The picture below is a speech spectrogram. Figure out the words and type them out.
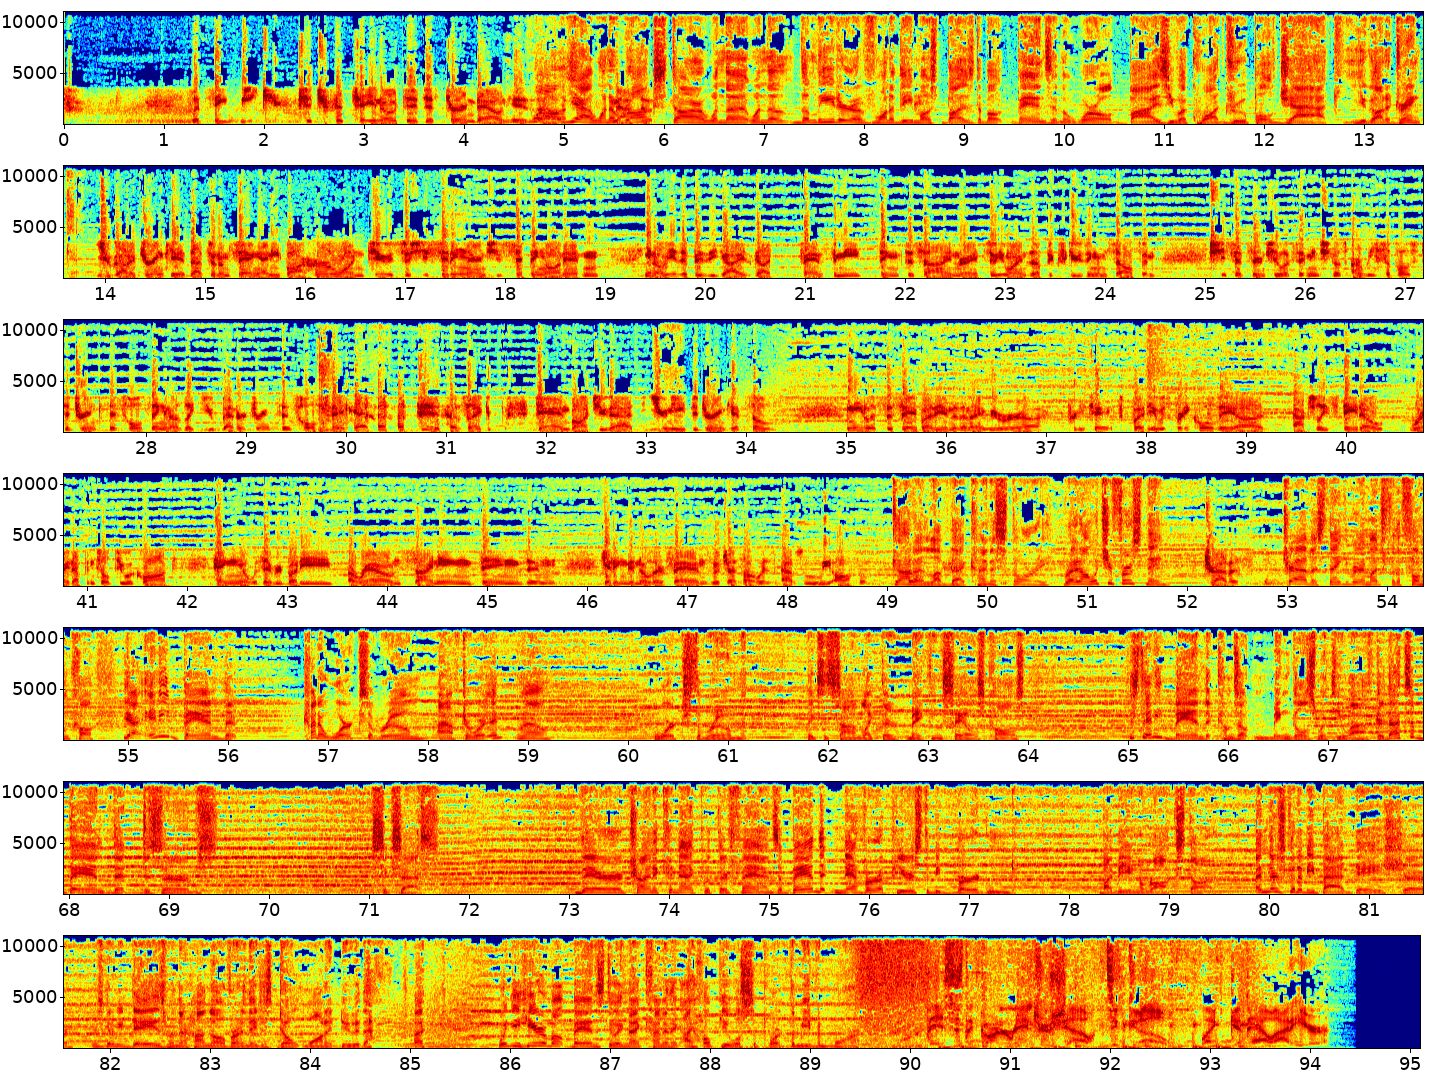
let's say weak to, to you know to just turn down his Well, uh, yeah, when a massive- rock star, when the when the the leader of one of the most buzzed about bands in the world buys you a quadruple jack, you got to drink it. you got to drink it. That's what i'm saying. And he bought her one too. So she's sitting there and she's sipping on it. And you know he's a busy guy. He's got fans to meet things to sign right? So he winds up excusing himself and she sits there and she looks at me and she goes are we supposed to drink this whole thing? And i was like you better drink this whole thing. I was like dan bought you that. You need to drink it. So needless to say, by the end of the night, we were uh, pretty tanked. But it was pretty cool. They uh, actually stayed out right up until 2 o'clock, hanging out with everybody around, signing things, and getting to know their fans, which I thought was absolutely awesome. God, I love that kind of story. Right on. What's your first name? Travis. Travis, thank you very much for the phone call. Yeah, any band that kind of works a room afterward, and, well, works the room, it makes it sound like they're making sales calls. Just any band that comes out and mingles with you after, that's a band that deserves success. They're trying to connect with their fans. A band that never appears to be burdened by being a rock star. And there's going to be bad days, sure. There's going to be days when they're hungover and they just don't want to do that. But when you hear about bands doing that kind of thing, I hope you will support them even more. This is the Garner Andrews Show to go. Like, get the hell out of here.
